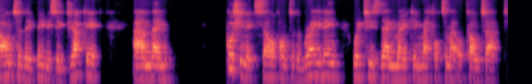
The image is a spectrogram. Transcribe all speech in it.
onto the PVC jacket and then pushing itself onto the braiding, which is then making metal to metal contact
